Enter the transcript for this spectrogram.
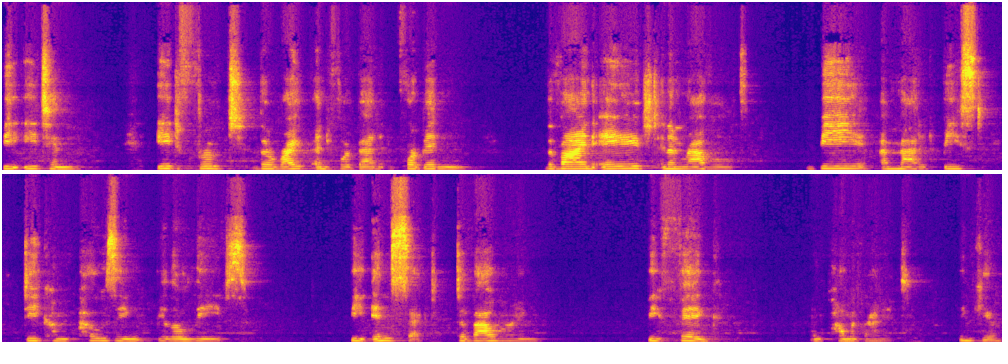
be eaten, eat fruit, the ripe and forbidden, the vine aged and unraveled, be a matted beast decomposing below leaves, be insect devouring, be fig and pomegranate. Thank you.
